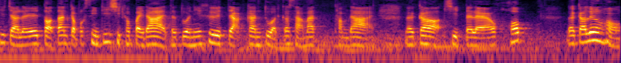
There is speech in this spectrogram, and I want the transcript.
ที่จะได้ต่อต้านกับวัคซีนที่ฉีดเข้าไปได้ แต่ตัวนี้คือจากการตรวจก็สามารถทำได้ แล้วก็ฉีดไปแล้วครบ แล้วก็เรื่องของ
